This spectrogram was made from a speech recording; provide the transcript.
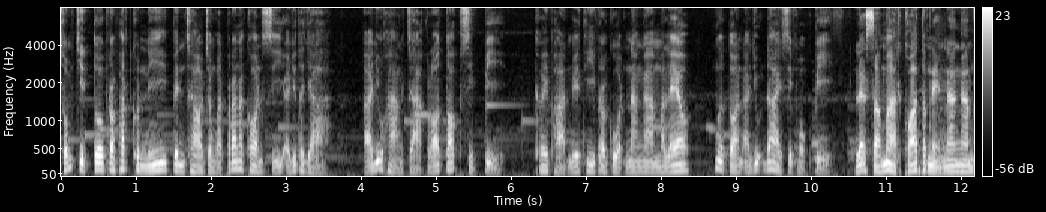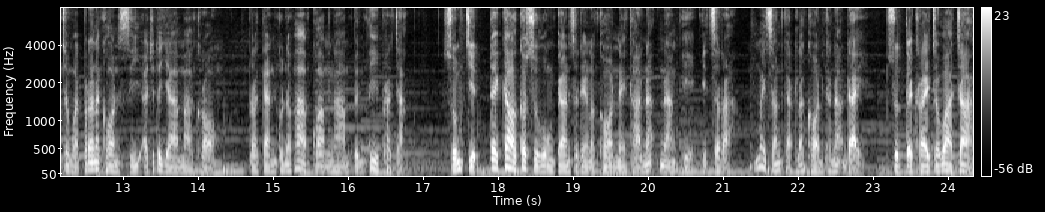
สมจิตโตประพัฒน์คนนี้เป็นชาวจังหวัดพระนครศรีอยุธยา อายุห่างจากล้อต๊อก 10 ปี เคยผ่านเวทีประกวดนางงามมาแล้ว เมื่อตอนอายุได้ 16 ปี และสามารถคว้าตำแหน่งนางงามจังหวัดพระนครศรีอยุธยามาครอง ประกันคุณภาพความงามเป็นที่ประจักษ์สมจิตได้ก้าวเข้าสู่วงการแสดงละครในฐานะนางเอกอิสระ ไม่สังกัดละครคณะใด สุดแต่ใครจะว่าจ้าง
